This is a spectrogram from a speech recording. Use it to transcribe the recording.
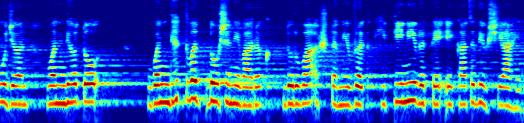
पूजन वंध्यतो वंध्यत्व दोष निवारक दुर्वा अष्टमी व्रत ही तिन्ही व्रते एकाच दिवशी आहेत.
